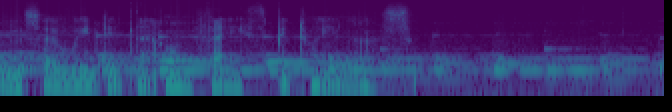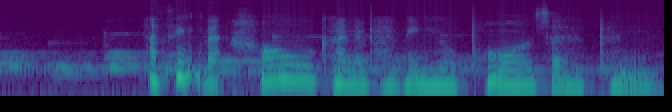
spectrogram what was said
And so we did that on faith between us. I think that whole kind of having your pores open,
